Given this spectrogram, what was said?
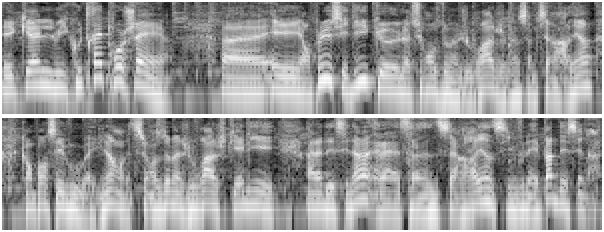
et qu'elle lui coûterait trop cher. Euh, et en plus, il dit que l'assurance dommage ouvrage, ben, ça ne sert à rien. Qu'en pensez-vous? Ben, Évidemment, l'assurance dommage ouvrage qui est liée à la décennale, eh ben, ça ne sert à rien si vous n'avez pas de décennale.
